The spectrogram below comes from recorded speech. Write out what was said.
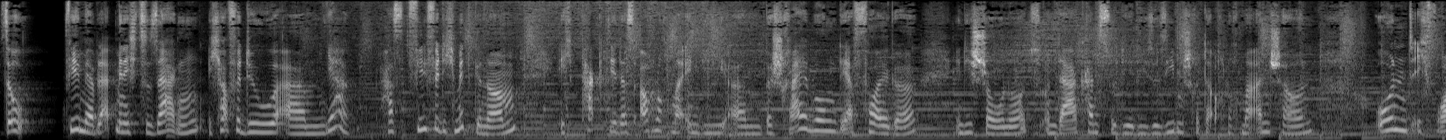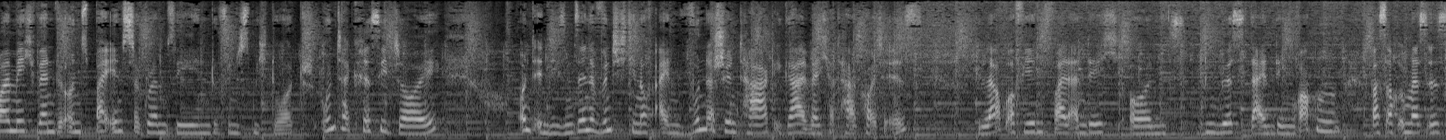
so, viel mehr bleibt mir nicht zu sagen. Ich hoffe, du ähm, ja, hast viel für dich mitgenommen. Ich pack dir das auch noch mal in die ähm, Beschreibung der Folge, in die Show Notes und da kannst du dir diese sieben Schritte auch noch mal anschauen. Und ich freue mich, wenn wir uns bei Instagram sehen. Du findest mich dort unter Chrissy Joy. Und in diesem Sinne wünsche ich dir noch einen wunderschönen Tag, egal welcher Tag heute ist. Glaub auf jeden Fall an dich und du wirst dein Ding rocken, was auch immer es ist.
